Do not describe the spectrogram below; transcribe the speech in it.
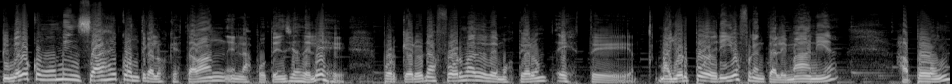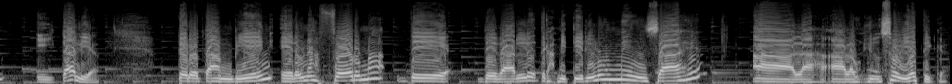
primero como un mensaje contra los que estaban en las potencias del eje, porque era una forma de demostrar un, este, mayor poderío frente a Alemania, Japón e Italia pero también era una forma de, darle, transmitirle un mensaje a la, a la Unión Soviética.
